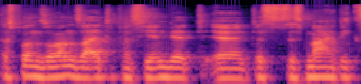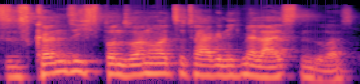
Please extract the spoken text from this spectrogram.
der Sponsorenseite passieren wird. Äh, das, das, macht, das können sich Sponsoren heutzutage nicht mehr leisten, sowas.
